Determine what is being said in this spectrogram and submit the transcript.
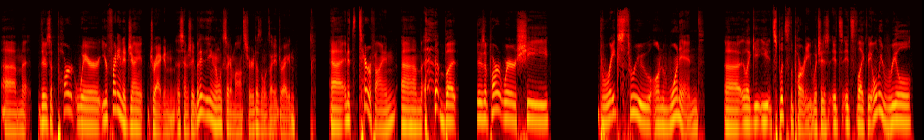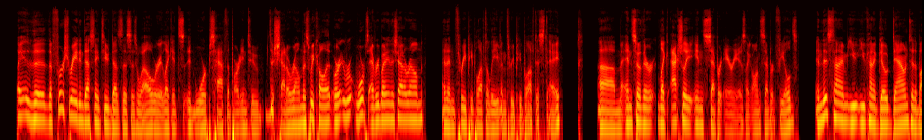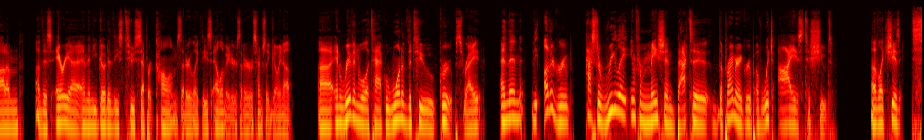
um there's a part where you're fighting a giant dragon essentially, but it you know looks like a monster. It doesn't look like a dragon. Uh and it's terrifying. Um but there's a part where she breaks through on one end uh like you, you it splits the party, which is it's it's like the only real like the the first raid in Destiny 2 does this as well, where it, like it's it warps half the party into the Shadow Realm, as we call it, or it warps everybody in the Shadow Realm, and then three people have to leave and three people have to stay. Um, and so they're like actually in separate areas, like on separate fields. And this time, you you kind of go down to the bottom of this area, and then you go to these two separate columns that are like these elevators that are essentially going up. Uh, and Riven will attack one of the two groups, right? And then the other group has to relay information back to the primary group of which eyes to shoot. Of like she has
